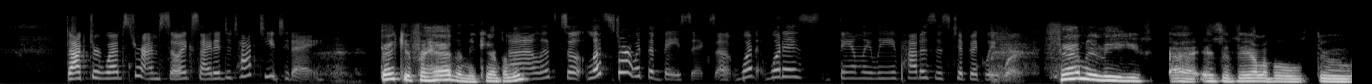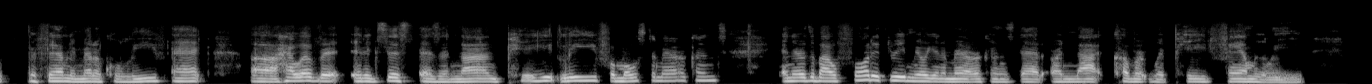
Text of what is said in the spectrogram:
Dr. Webster, I'm so excited to talk to you today. Thank you for having me, Kimberly. Uh, let's so let's start with the basics. Uh, what what is family leave? How does this typically work? Family leave uh, is available through the Family Medical Leave Act. Uh, however, it exists as a non paid leave for most Americans. And there's about 43 million Americans that are not covered with paid family leave.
